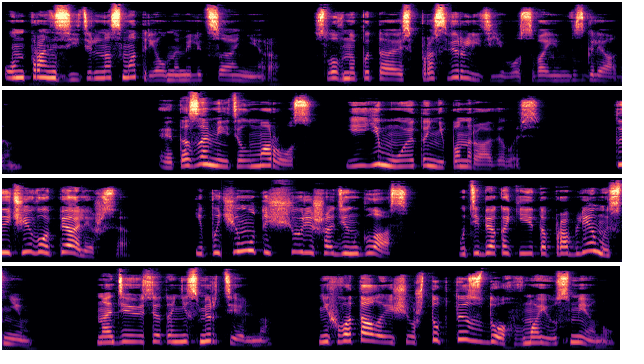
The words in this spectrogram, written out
он пронзительно смотрел на милиционера, словно пытаясь просверлить его своим взглядом. Это заметил Мороз, и ему это не понравилось. «Ты чего пялишься? И почему ты щуришь один глаз? У тебя какие-то проблемы с ним? Надеюсь, это не смертельно. Не хватало еще, чтоб ты сдох в мою смену».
